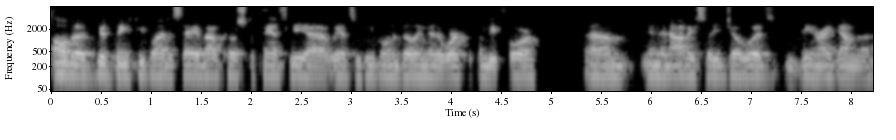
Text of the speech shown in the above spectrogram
all the good things people had to say about Coach Stefanski. Uh, we had some people in the building that had worked with him before. Um, and then obviously Joe Woods being right down the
